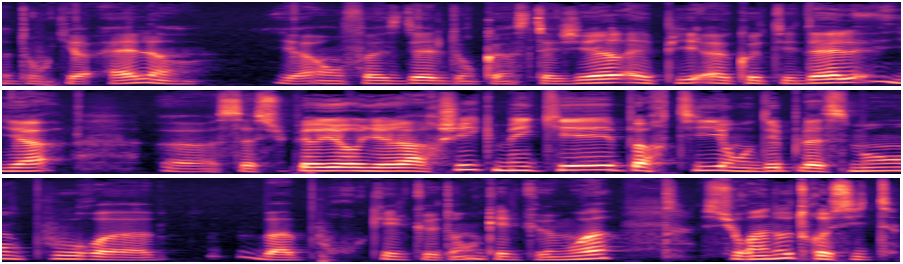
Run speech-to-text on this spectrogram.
Donc il y a elle, il y a en face d'elle donc un stagiaire, et puis à côté d'elle il y a euh, sa supérieure hiérarchique, mais qui est partie en déplacement pour, euh, bah, pour quelques temps, quelques mois, sur un autre site,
